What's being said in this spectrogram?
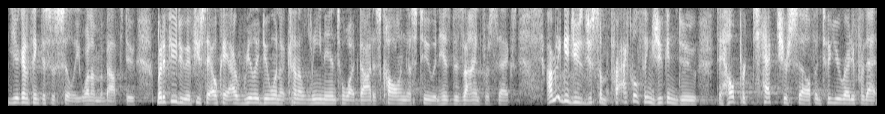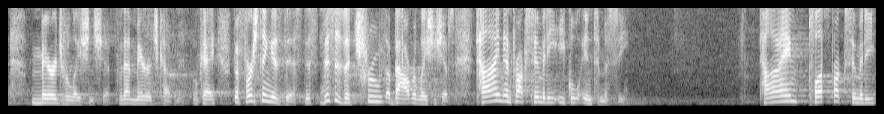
you're going to think this is silly, what I'm about to do. But if you do, if you say, okay, I really do want to kind of lean into what God is calling us to and His design for sex, I'm going to give you just some practical things you can do to help protect yourself until you're ready for that marriage relationship, for that marriage covenant, okay? The first thing is this this, this is a truth about relationships time and proximity equal intimacy. Time plus proximity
